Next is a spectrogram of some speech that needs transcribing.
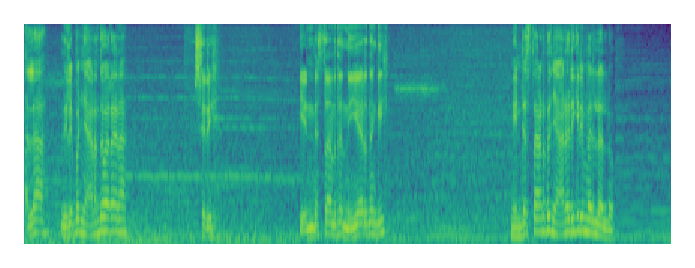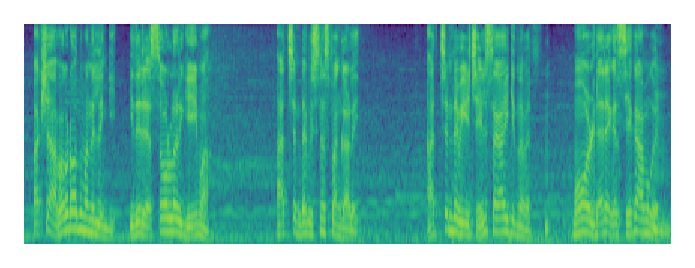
അല്ല ഇതിലിപ്പോ ഞാനെന്ത് പറയാനാ? ശരി. എന്റെ സ്ഥാനത്ത് നീയായിരുന്നെങ്കിൽ? നിന്റെ സ്ഥാനത്ത് ഞാനൊരിക്കലും വരില്ലല്ലോ. പക്ഷെ അപകടമൊന്നും വന്നില്ലെങ്കിൽ ഇത് രസമുള്ള ഒരു ഗെയിമാ. അച്ഛന്റെ ബിസിനസ് പങ്കാളി. അച്ഛന്റെ വീഴ്ചയിൽ സഹായിക്കുന്നവൻ. മോളുടെ രഹസ്യ കാമുകൻ.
